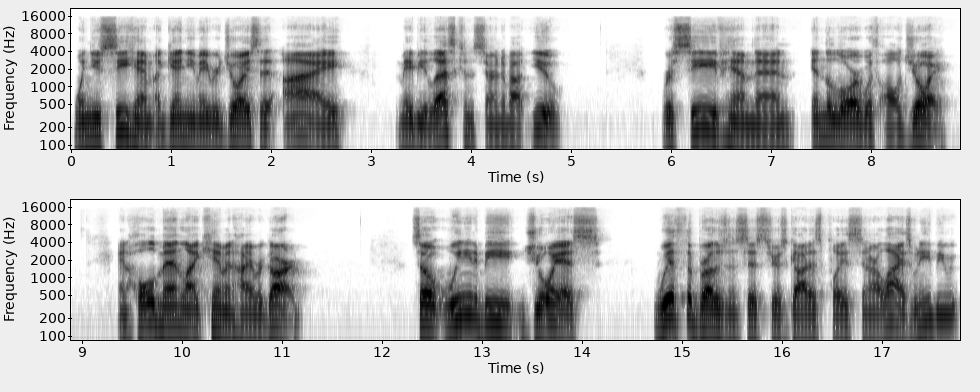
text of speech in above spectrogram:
when you see him, again you may rejoice that I may be less concerned about you. Receive him then in the Lord with all joy, and hold men like him in high regard. So we need to be joyous with the brothers and sisters God has placed in our lives. We need to be,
